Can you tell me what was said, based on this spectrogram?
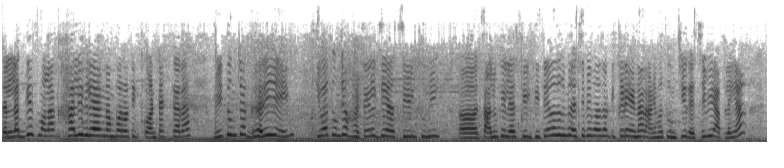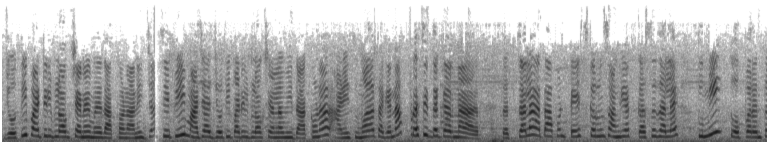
तर लगेच मला खाली दिलेल्या नंबरवरती कॉन्टॅक्ट करा. मी तुमच्या घरी येईन किंवा तुमचे हॉटेल जे असतील तुम्ही चालू केले असतील तिथे जर तुम्ही रेसिपी बनवता तिकडे येणार आणि मग तुमची रेसिपी आपल्या या ज्योती पाटील ब्लॉग चॅनलमध्ये दाखवणार. आणि ज्या रेसिपी माझ्या ज्योती पाटील ब्लॉग चॅनल मी दाखवणार आणि तुम्हाला सगळ्यांना प्रसिद्ध करणार. तर चला आता आपण टेस्ट करून सांगूया कसं झालंय. तुम्ही तोपर्यंत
